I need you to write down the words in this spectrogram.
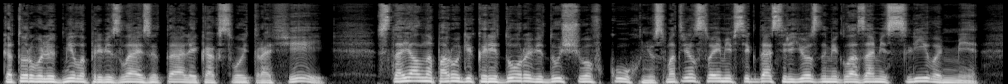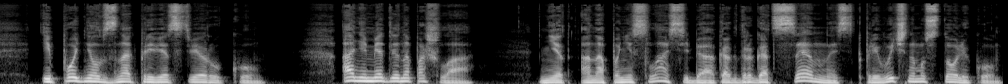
которого Людмила привезла из Италии как свой трофей, стоял на пороге коридора, ведущего в кухню, смотрел своими всегда серьезными глазами-сливами и поднял в знак приветствия руку. Аня медленно пошла. Нет, она понесла себя, как драгоценность, к привычному столику.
